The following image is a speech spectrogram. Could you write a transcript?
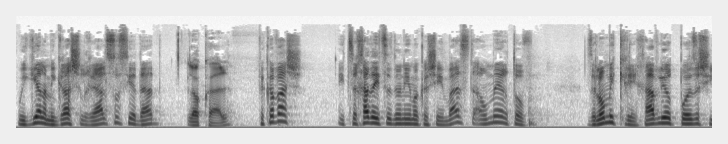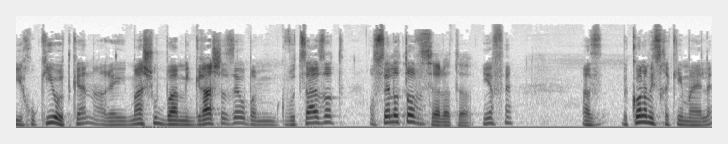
הוא הגיע למגרש של ריאל סוסיידד לא קל. וכבש. את אחד האיצטדיונים הקשים. ואז אתה אומר, טוב, זה לא מקרי, חייב להיות פה איזושהי חוקיות, כן? הרי משהו במגרש הזה או בקבוצה הזאת עושה לו טוב. עושה לא טוב. יפה. אז בכל המשחקים האלה,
